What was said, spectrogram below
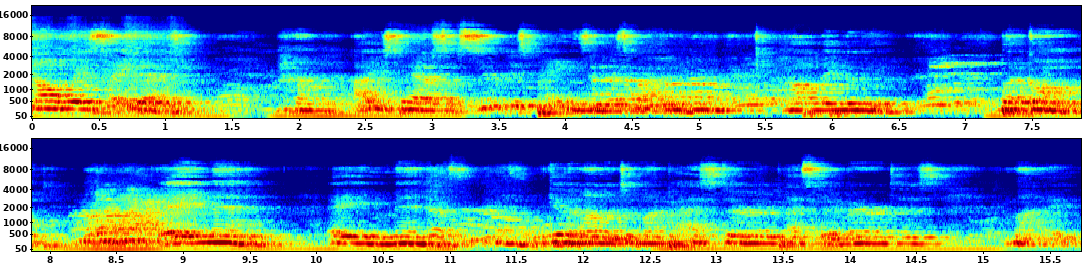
Couldn't always say that. I used to have some serious pains in this body. Hallelujah. But God. Amen. Amen. Giving honor to my pastor, Pastor Emeritus, my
